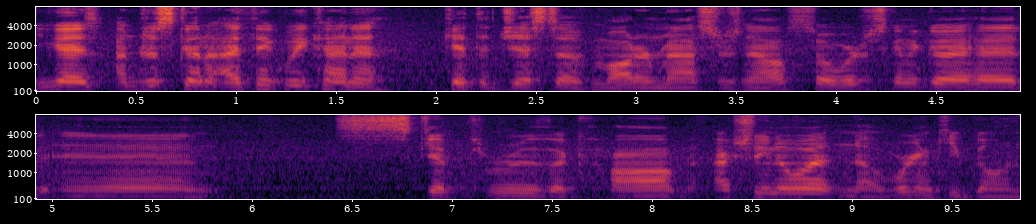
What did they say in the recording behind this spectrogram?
You guys, I'm just gonna, I think we kind of get the gist of Modern Masters now, so we're just gonna go ahead and skip through the comp. Actually, you know what? No, we're gonna keep going.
